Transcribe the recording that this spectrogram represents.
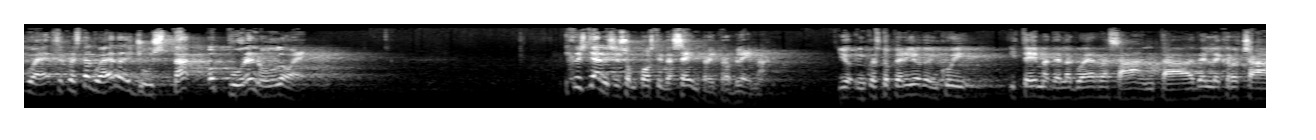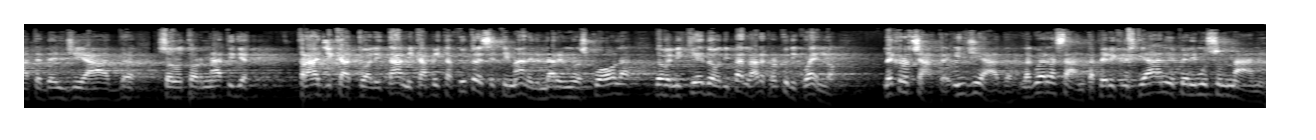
guerra, se questa guerra è giusta oppure non lo è. I cristiani si sono posti da sempre il problema. Io in questo periodo in cui i temi della guerra santa, delle crociate, del jihad sono tornati di tragica attualità, mi capita tutte le settimane di andare in una scuola dove mi chiedono di parlare proprio di quello le crociate, il jihad, la guerra santa per i cristiani e per i musulmani.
